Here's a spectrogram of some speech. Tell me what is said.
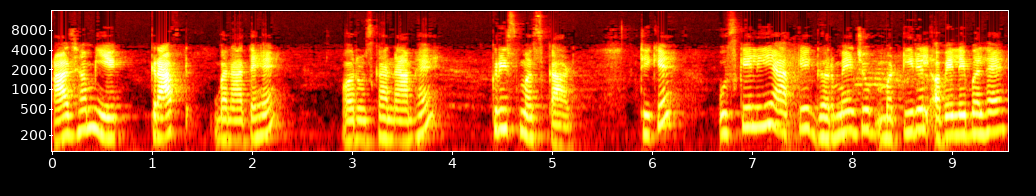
आज हम ये क्राफ्ट बनाते हैं और उसका नाम है क्रिसमस कार्ड, ठीक है? उसके लिए आपके घर में जो मटेरियल अवेलेबल है,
